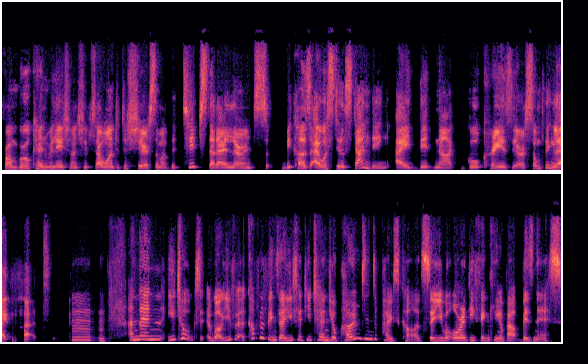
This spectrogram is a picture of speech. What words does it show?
from broken relationships, I wanted to share some of the tips that I learned because I was still standing. I did not go crazy or something like that. Mm. And then you talked, well, you've a couple of things there. You said you turned your poems into postcards. So you were already thinking about business,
